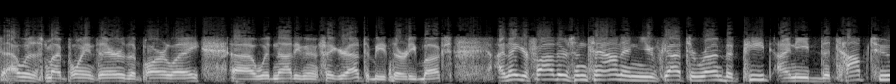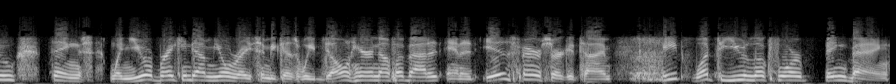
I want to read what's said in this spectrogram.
That was my point there. The parlay uh, would not even figure out to be thirty bucks. I know your father's in town and you've got to run, but Pete, I need the top two things when you are breaking down mule racing because we don't hear enough about it, and it is fair circuit time. Pete, what do you look for? Bing bang.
